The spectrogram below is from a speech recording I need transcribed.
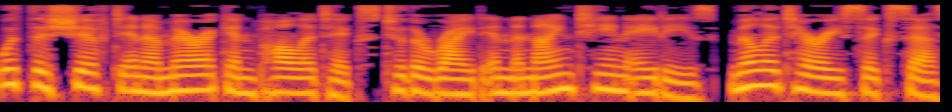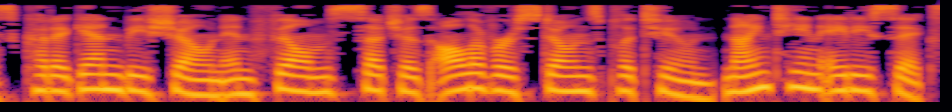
With the shift in American politics to the right in the 1980s, military success could again be shown in films such as Oliver Stone's Platoon 1986,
